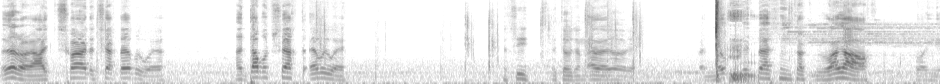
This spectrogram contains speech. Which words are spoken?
Literally, I tried to check everywhere. I double checked everywhere. Let's see if there was another area. But nope, this bastion took right off right here.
